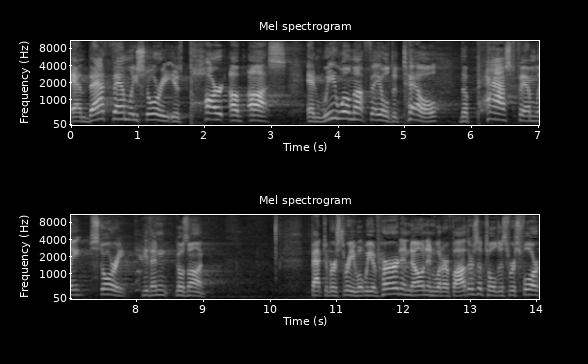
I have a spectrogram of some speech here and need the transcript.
And that family story is part of us. And we will not fail to tell the past family story. He then goes on. Back to verse 3 what we have heard and known and what our fathers have told us. Verse 4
